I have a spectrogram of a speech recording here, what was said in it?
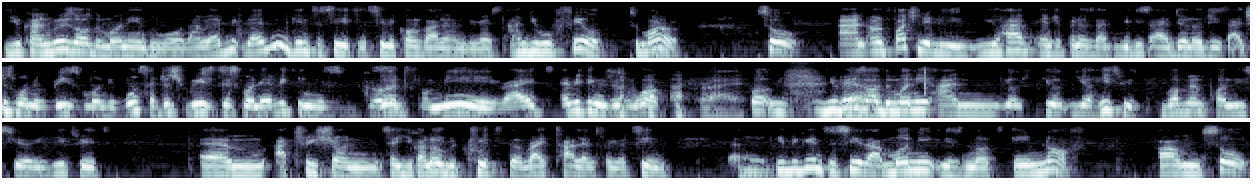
You can raise all the money in the world, and I begin to see it in Silicon Valley and the rest, and you will fail tomorrow. So and unfortunately, you have entrepreneurs that with these ideologies, I just want to raise money. Once I just raise this money, everything is good for me, right? Everything will just work. right. But you raise yeah. all the money and you're, you're, you're, hit with government policy or you're hit with um, attrition. So you cannot recruit the right talent for your team. Mm. Uh, you begin to see that money is not enough. Um, so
